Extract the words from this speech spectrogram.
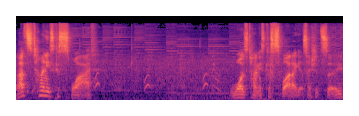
That's Tiny's Kasplat. Was Tiny's Kasplat, I guess I should say.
